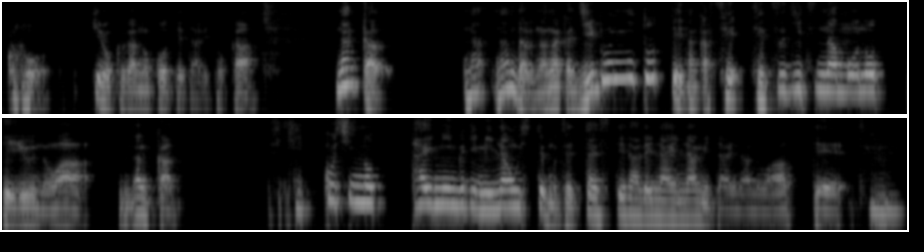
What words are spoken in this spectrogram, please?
こう、記録が残ってたりとか、なんか、な、なんだろうな、なんか自分にとってなんか切実なものっていうのは、なんか、引っ越しのタイミングで見直しても絶対捨てられないなみたいなのはあって、うん、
